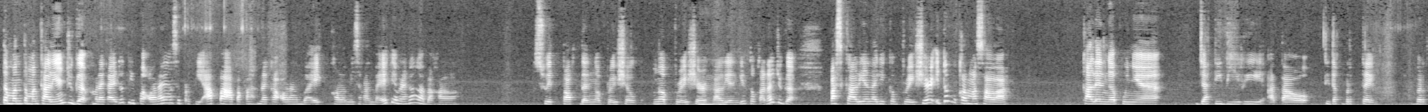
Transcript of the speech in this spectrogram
teman-teman kalian juga mereka itu tipe orang yang seperti apa? Apakah mereka orang baik? Kalau misalkan baik ya mereka nggak bakal sweet talk dan nge-pressure nge-pressure Hmm. kalian gitu. Karena juga pas kalian lagi ke pressure itu bukan masalah kalian nggak punya jati diri atau tidak berte ber-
